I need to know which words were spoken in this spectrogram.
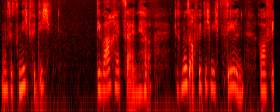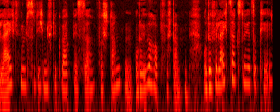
muss jetzt nicht für dich die Wahrheit sein, ja. Das muss auch für dich nicht zählen. Aber vielleicht fühlst du dich ein Stück weit besser verstanden oder überhaupt verstanden. Oder vielleicht sagst du jetzt, okay,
